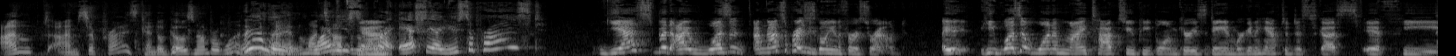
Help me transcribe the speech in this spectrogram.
I'm I'm surprised Kendall goes number one. Really? Why are you surprised? Yeah. Ashley, are you surprised? Yes, but I wasn't. I'm not surprised he's going in the first round. It, he wasn't one of my top two people. I'm curious, Dan. We're going to have to discuss if he,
